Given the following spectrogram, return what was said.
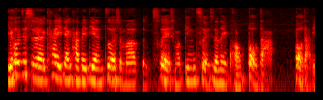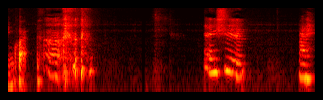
以后就是开一家咖啡店，做什么冷萃、什么冰萃，就在那里狂暴打暴打冰块。嗯 但是，哎，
